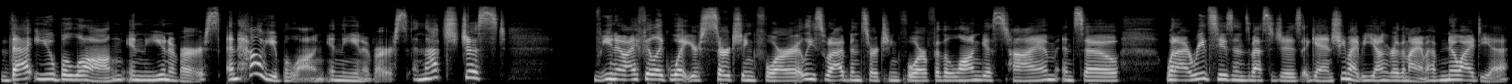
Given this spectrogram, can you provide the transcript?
that you belong in the universe and how you belong in the universe. And that's just you know, I feel like what you're searching for, at least what I've been searching for for the longest time. And so when I read Susan's messages, again, she might be younger than I am, I have no idea.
